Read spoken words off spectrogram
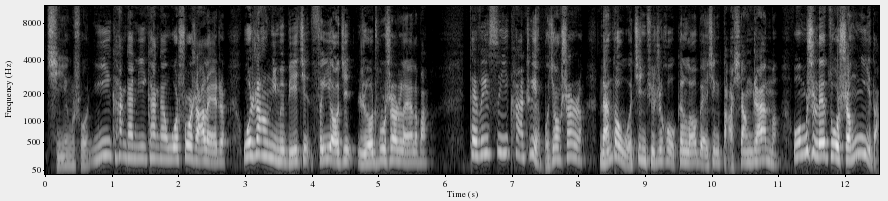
齐英说：“你看看，你看看，我说啥来着？我让你们别进，非要进，惹出事儿来了吧？”戴维斯一看，这也不叫事儿啊！难道我进去之后跟老百姓打巷战吗？我们是来做生意的，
